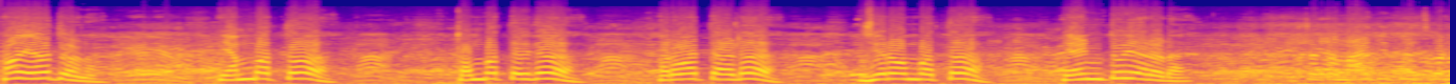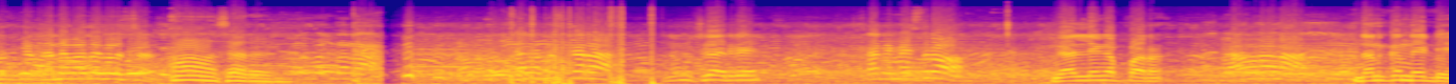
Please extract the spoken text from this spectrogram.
ಹ್ಞೂ ಹೇಳ್ತೀವಣ್ಣ ಎಂಬತ್ತು ತೊಂಬತ್ತೈದು ಅರವತ್ತೆರಡು ಜೀರೋ ಒಂಬತ್ತು ಎಂಟು ಎರಡು. ಇಷ್ಟೊತ್ತು ಮಾಹಿತಿ ತಿಳಿಸ್ಕೊಡೋದಕ್ಕೆ ಧನ್ಯವಾದಗಳು ಸರ್. ಹಾಂ ಸರ್. ಸರ್ ನಮಸ್ಕಾರ. ನಮಸ್ಕಾರ ರೀ. ಸರ್ ನಿಮ್ಮ ಹೆಸರು? ಗಲ್ಲಿಂಗಪ್ಪಾರ ಯಾವರಣ ದನಕಂದಡ್ಡಿ.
